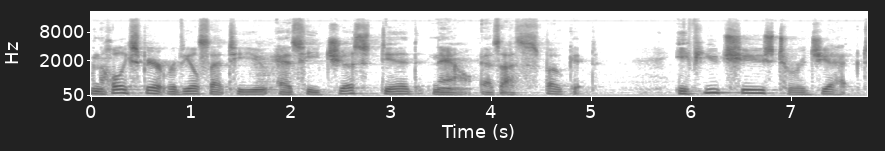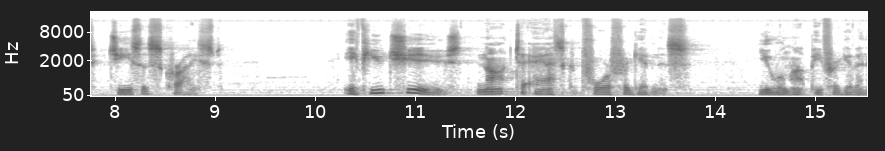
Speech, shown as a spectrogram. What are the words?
When the Holy Spirit reveals that to you as he just did now, as I spoke it, if you choose to reject Jesus Christ, if you choose not to ask for forgiveness, you will not be forgiven.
